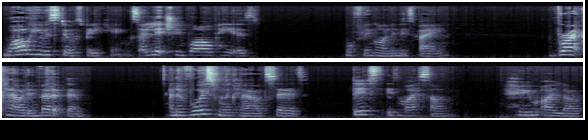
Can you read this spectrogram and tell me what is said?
while he was still speaking, so literally while Peter's waffling on in this vein, a bright cloud enveloped them, and a voice from the cloud said, This is my son, whom I love.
